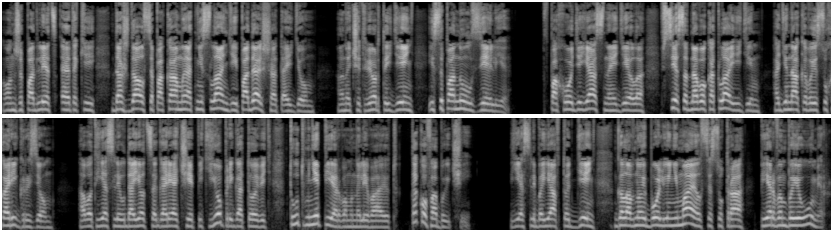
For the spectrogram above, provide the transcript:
Он же, подлец этакий, дождался, пока мы от Нисландии подальше отойдем, а на четвертый день и сыпанул зелье. В походе, ясное дело, все с одного котла едим, одинаковые сухари грызем. А вот если удается горячее питье приготовить, тут мне первому наливают. Таков обычай. Если бы я в тот день головной болью не маялся с утра, первым бы и умер.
